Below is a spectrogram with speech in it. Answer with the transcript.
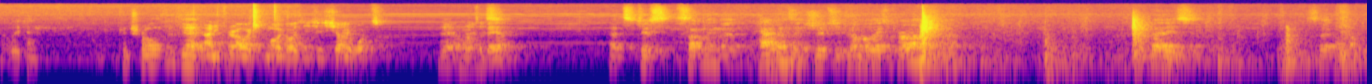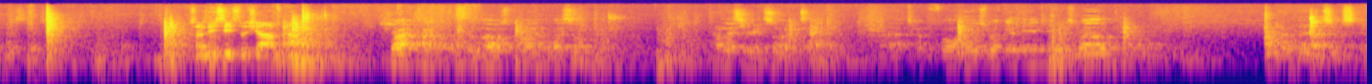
that we can control it with. Yeah, Only for our, my guys, you just show what's yeah I mean, what's about. That's just something that happens in ships. You've got all these primes, you know. But that is certainly not the best vessel. So this is the shaft tunnel. Shaft tunnel, that's the lowest point in the vessel, unless you're inside a tank. Uh, it's got a fire hose the end here as well. Your emergency escape.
